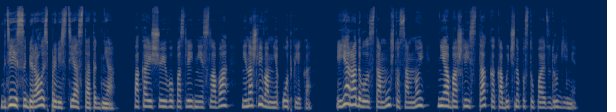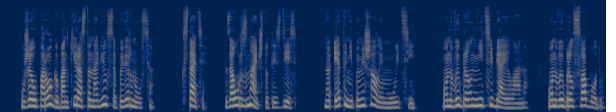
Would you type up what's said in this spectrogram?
где и собиралась провести остаток дня, пока еще его последние слова не нашли во мне отклика, и я радовалась тому, что со мной не обошлись так, как обычно поступают с другими. Уже у порога банкир остановился, повернулся. «Кстати, Заур знает, что ты здесь, но это не помешало ему уйти. Он выбрал не тебя, Илана. Он выбрал свободу.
